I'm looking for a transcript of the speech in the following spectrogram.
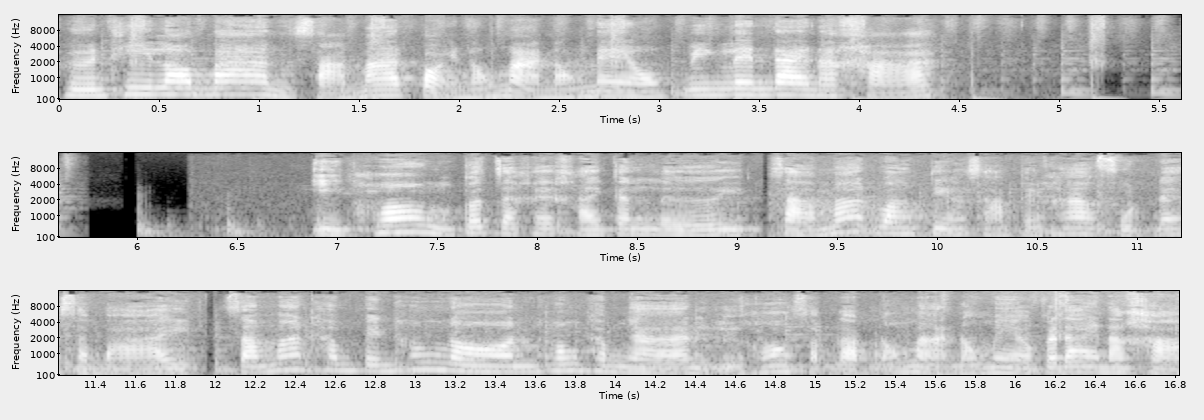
พื้นที่รอบบ้านสามารถปล่อยน้องหมาน้องแมววิ่งเล่นได้นะคะ อีกห้องก็จะคล้ายๆกันเลย สามารถวางเตียง 3-5 ฟุตได้สบาย สามารถทำเป็นห้องนอน ห้องทำงาน หรือห้องสำหรับน้องหมา น้องแมวก็ได้นะคะ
